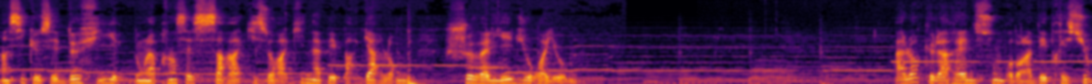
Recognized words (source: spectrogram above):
ainsi que ses deux filles, dont la princesse Sarah qui sera kidnappée par Garland, chevalier du royaume. Alors que la reine sombre dans la dépression,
